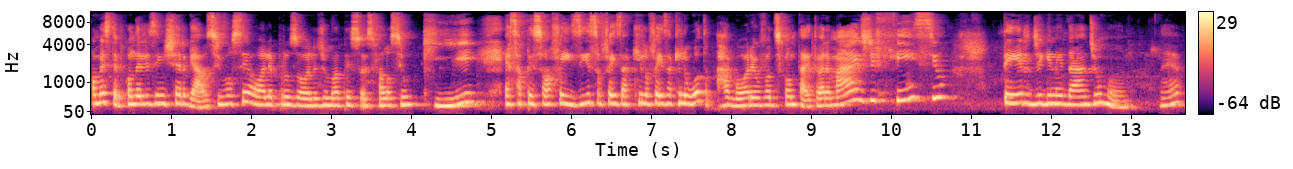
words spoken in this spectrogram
Ao mesmo tempo, quando eles enxergavam, se você olha para os olhos de uma pessoa e fala assim: o que? Essa pessoa fez isso, fez aquilo, fez aquilo outro, agora eu vou descontar. Então era mais difícil ter dignidade humana, né?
